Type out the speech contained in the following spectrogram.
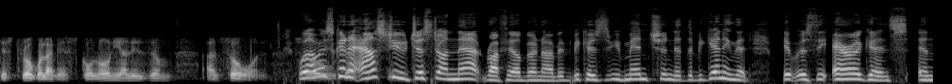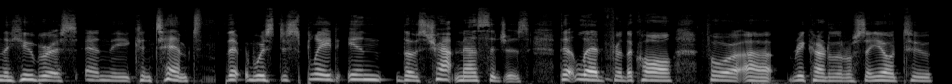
the struggle against colonialism, and so on. Well, so I was going to ask you just on that, Rafael Bernabe, because you mentioned at the beginning that it was the arrogance and the hubris and the contempt that was displayed in those chat messages that led for the call for uh, Ricardo Rosselló to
